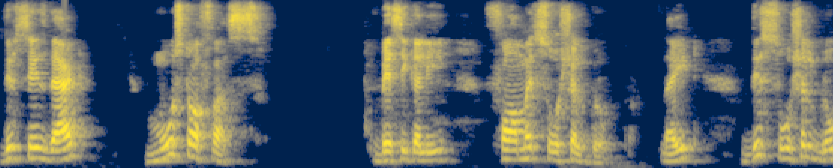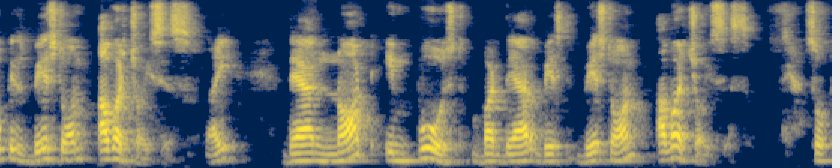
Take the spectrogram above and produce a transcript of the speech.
this says that most of us basically form a social group right? This social group is based on our choices right? They are not imposed but they are based based on our choices. So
